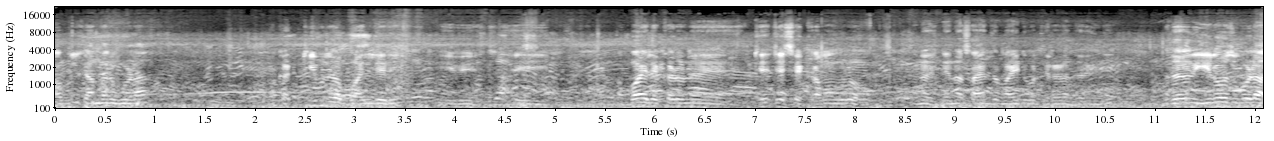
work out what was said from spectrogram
పబ్లిక్ అందరూ కూడా ఒక టీములుగా బయలుదేరి ఇవి ఈ అబ్బాయిలు ఎక్కడున్నా చేజ్ చేసే క్రమంలో నిన్న సాయంత్రం నైట్ వరకు తిరగడం జరిగింది. అదేవిధంగా ఈరోజు కూడా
